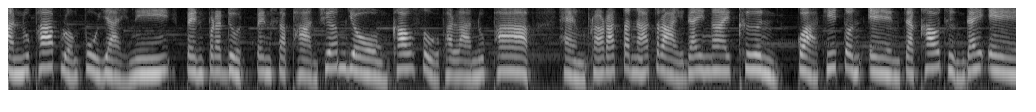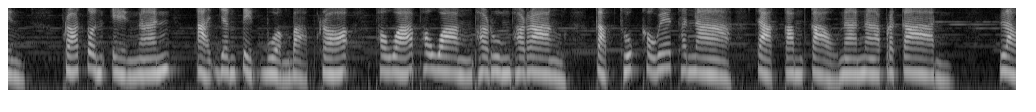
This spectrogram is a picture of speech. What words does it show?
อนุภาพหลวงปู่ใหญ่นี้เป็นประดุดเป็นสะพานเชื่อมโยงเข้าสู่พลานุภาพ แห่งพระรัตนตรัยได้ง่ายขึ้น กว่าที่ตนเองจะเข้าถึงได้เอง เพราะตนเองนั้น อาจยังติดบ่วงบาปเคราะห์ภาวะผวังพรุงพรัง กับทุกขเวทนาจากกรรมเก่านานาประการ เหล่า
